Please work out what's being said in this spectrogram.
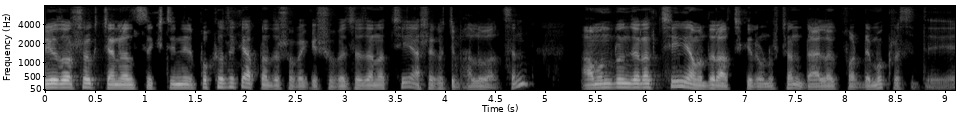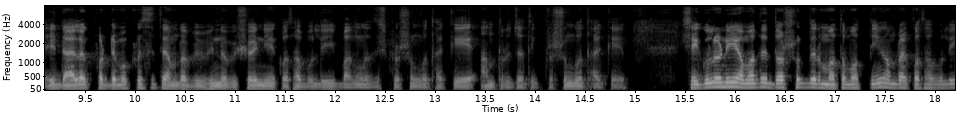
প্রিয় দর্শক চ্যানেল সিক্সটিনের পক্ষ থেকে আপনাদের সবাইকে শুভেচ্ছা জানাচ্ছি। আশা করছি ভালো আছেন। আমন্ত্রণ জানাচ্ছি আমাদের আজকের অনুষ্ঠান ডায়ালগ ফর ডেমোক্রেসিতে এই ডায়ালগ ফর ডেমোক্রেসিতে আমরা বিভিন্ন বিষয় নিয়ে কথা বলি। বাংলাদেশ প্রসঙ্গ থাকে, আন্তর্জাতিক প্রসঙ্গ থাকে। সেগুলো নিয়ে আমাদের দর্শকদের মতামত নিয়েও আমরা কথা বলি।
